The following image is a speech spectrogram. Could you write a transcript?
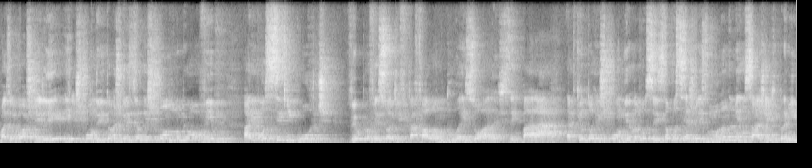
mas eu gosto de ler e responder. Então, às vezes, eu respondo no meu ao vivo. Aí você que curte, ver o professor aqui ficar falando duas horas sem parar, é porque eu estou respondendo a vocês. Então você às vezes manda mensagem aqui para mim,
